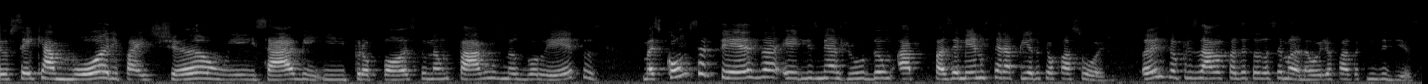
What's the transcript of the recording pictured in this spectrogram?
eu sei que amor e paixão e sabe e propósito não pagam os meus boletos, mas com certeza eles me ajudam a fazer menos terapia do que eu faço hoje. Antes eu precisava fazer toda semana, hoje eu faço há 15 dias.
